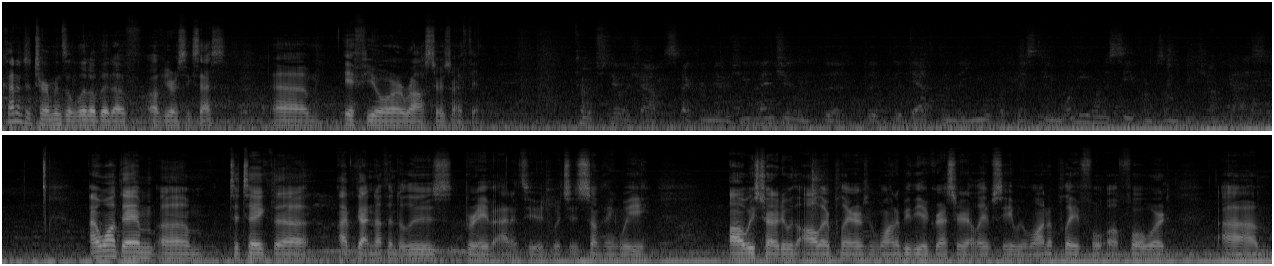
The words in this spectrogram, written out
kind of determines a little bit of, of your success um, if your rosters are thin Coach Taylor Schaff, Spectrum News. You mentioned the, the, the depth and the youth of this team. What do you want to see from some of these young guys? i want them um, to take the i've got nothing to lose brave attitude which is something we always try to do with all our players we want to be the aggressor at lafc we want to play full, uh, forward um,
